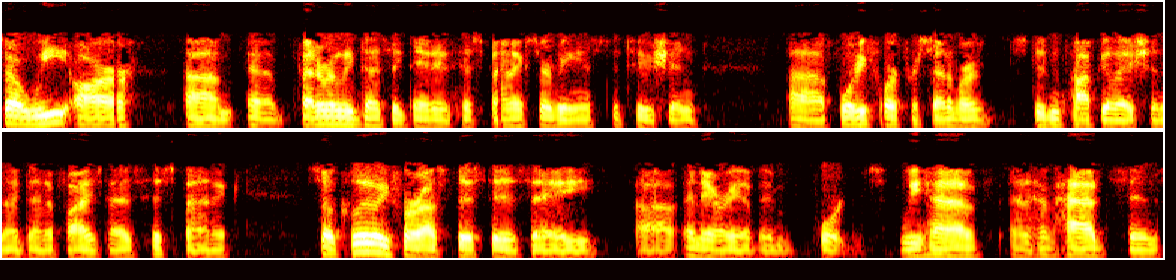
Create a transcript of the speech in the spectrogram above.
So we are um, a federally designated Hispanic serving institution 44% uh, of our student population identifies as Hispanic. So clearly for us, this is a uh, an area of importance. We have and have had since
